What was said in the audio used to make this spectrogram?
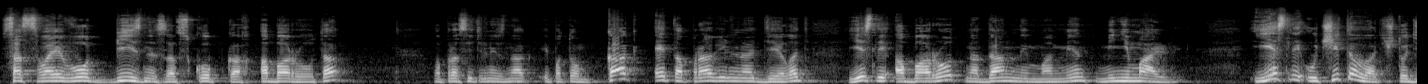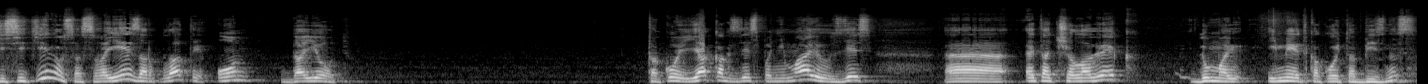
со своего бизнеса в скобках оборота – вопросительный знак, и потом, как это правильно делать, если оборот на данный момент минимальный? Если учитывать, что десятину со своей зарплаты он дает. Такой, я как здесь понимаю, здесь э, этот человек, думаю, имеет какой-то бизнес,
